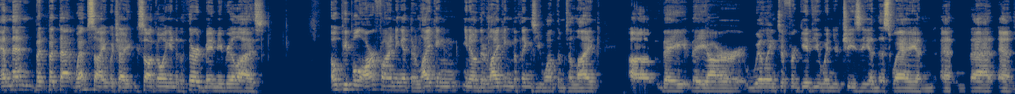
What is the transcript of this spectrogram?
and then, but but that website, which I saw going into the third, made me realize, oh, people are finding it. They're liking, you know, they're liking the things you want them to like. Um, they they are willing to forgive you when you're cheesy in this way and and that and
